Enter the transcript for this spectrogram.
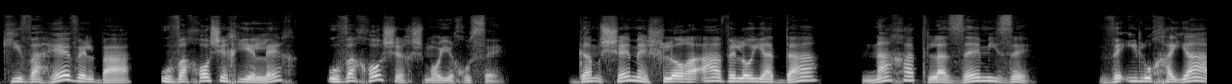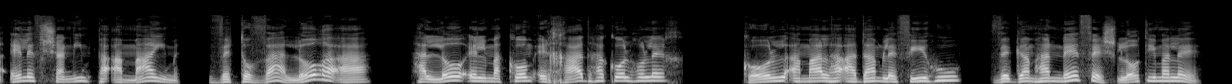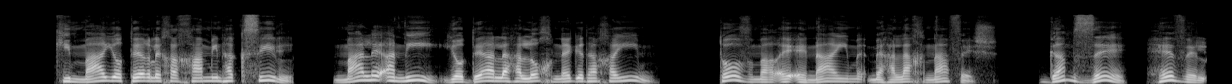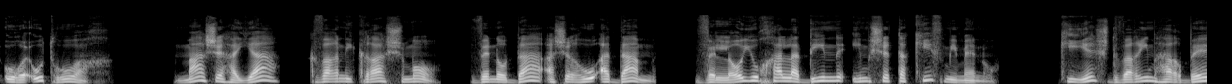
כי בהבל בא, ובחושך ילך, ובחושך שמו יכוסה. גם שמש לא ראה ולא ידע, נחת לזה מזה. ואילו חיה אלף שנים פעמיים, וטובה לא ראה, הלא אל מקום אחד הכל הולך? כל עמל האדם לפיהו, וגם הנפש לא תמלא. כי מה יותר לחכם מן הכסיל? מה לעני יודע להלוך נגד החיים? טוב מראה עיניים מהלך נפש, גם זה הבל ורעות רוח. מה שהיה כבר נקרא שמו, ונודע אשר הוא אדם, ולא יוכל לדין אם שתקיף ממנו. כי יש דברים הרבה,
